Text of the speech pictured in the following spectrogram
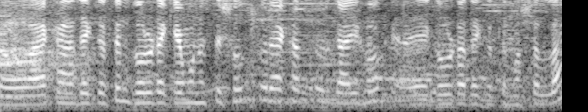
তো এখানে দেখতেছেন গরুটা কেমন হয়েছে? সত্তর একাত্তর যাই হোক গরুটা দেখতেছেন মাসাল্লাহ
